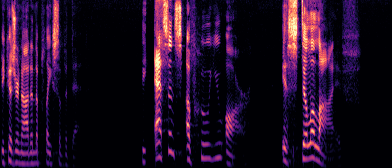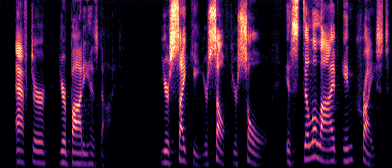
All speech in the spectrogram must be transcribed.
because you're not in the place of the dead the essence of who you are is still alive after your body has died. Your psyche, your self, your soul is still alive in Christ,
